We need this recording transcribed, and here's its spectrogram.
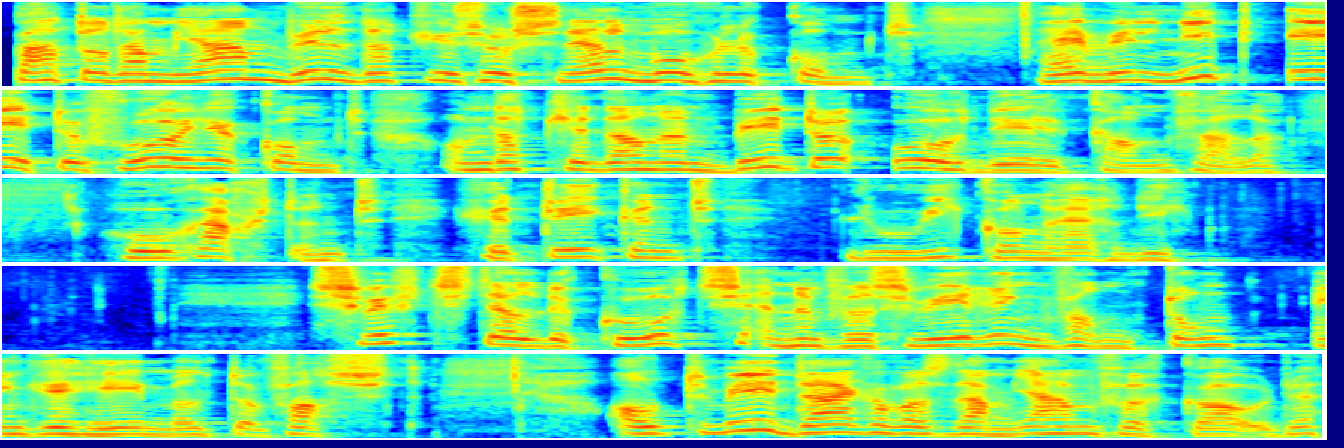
Pater Damiaan wil dat je zo snel mogelijk komt. Hij wil niet eten voor je komt, omdat je dan een beter oordeel kan vellen. Hoogachtend, getekend Louis Conradi. Swift stelde koorts en een verzwering van tong en gehemelte vast. Al twee dagen was Damiaan verkouden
